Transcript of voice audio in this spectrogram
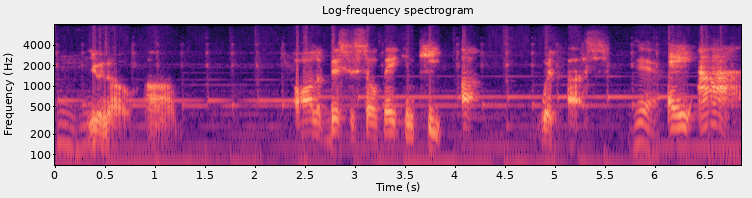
Mm-hmm. You know, um, all of this is so they can keep up with us. Yeah. AI,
